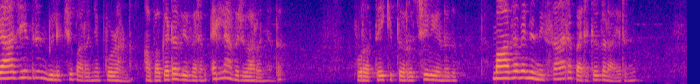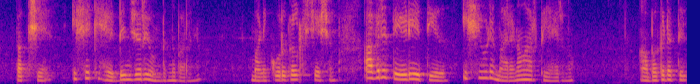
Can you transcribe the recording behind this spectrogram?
രാജേന്ദ്രൻ വിളിച്ചു പറഞ്ഞപ്പോഴാണ് അപകട വിവരം എല്ലാവരും അറിഞ്ഞത്. പുറത്തേക്ക് തെറിച്ചു വീണതും മാധവന് നിസാര പരിക്കുകളായിരുന്നു. പക്ഷേ ഇഷയ്ക്ക് ഹെഡ് ഇഞ്ചറി ഉണ്ടെന്ന് പറഞ്ഞു. മണിക്കൂറുകൾക്ക് ശേഷം അവരെ തേടിയെത്തിയത് ഇഷയുടെ മരണവാർത്തയായിരുന്നു. അപകടത്തിൽ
